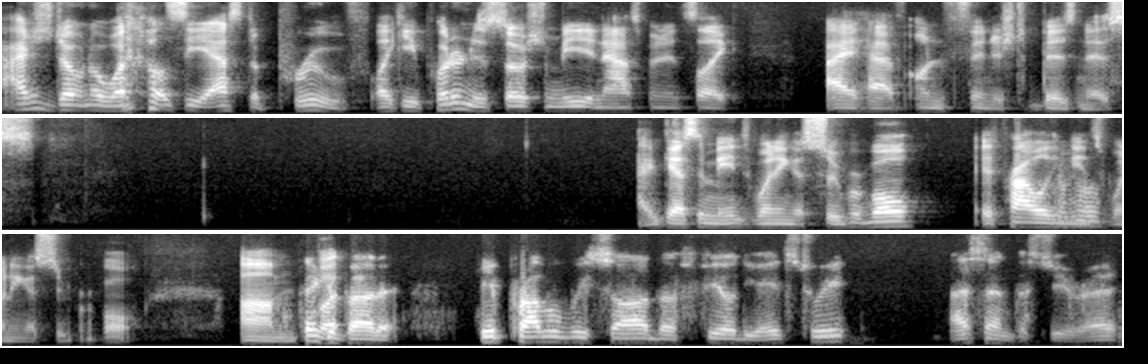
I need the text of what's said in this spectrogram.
I just don't know what else he has to prove. Like, he put in his social media announcement, it's like, I have unfinished business. I guess it means winning a Super Bowl. It probably Mhm. means winning a Super Bowl. Um, Think but about it. He probably saw the Field Yates tweet. I sent this to you, right?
